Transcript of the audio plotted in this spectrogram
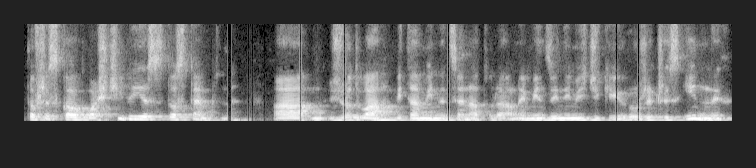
To wszystko właściwie jest dostępne, a źródła witaminy C naturalnej, między innymi z dzikiej róży czy z innych,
